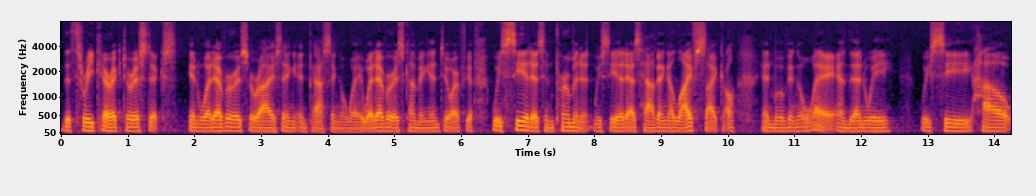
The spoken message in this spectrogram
the three characteristics in whatever is arising and passing away, whatever is coming into our field. We see it as impermanent. We see it as having a life cycle and moving away. And then we, we see how,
